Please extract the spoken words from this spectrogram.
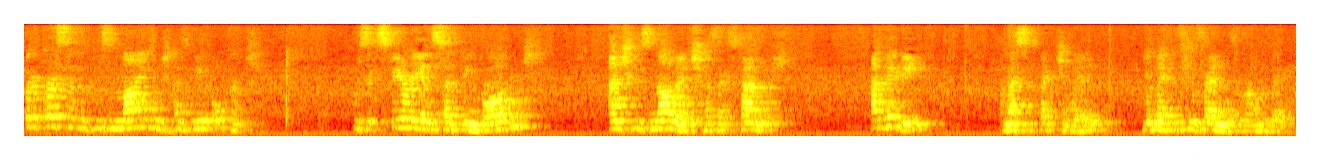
but a person whose mind has been opened, whose experience has been broadened, and whose knowledge has expanded. And maybe, and I suspect you will, you'll make a few friends along the way.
